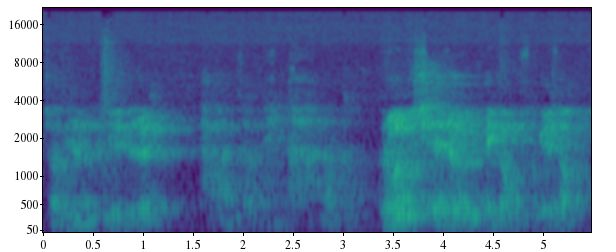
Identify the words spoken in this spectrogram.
저지르는 일들을 다반사했다라고 하는 그런 시대적인 배경 속에서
